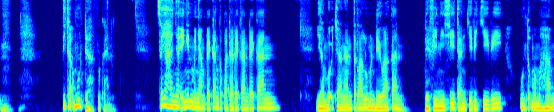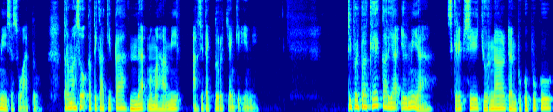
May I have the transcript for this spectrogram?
Tidak mudah, bukan? Saya hanya ingin menyampaikan kepada rekan-rekan, ya mbok jangan terlalu mendewakan definisi dan ciri-ciri untuk memahami sesuatu, termasuk ketika kita hendak memahami arsitektur jengki ini. Di berbagai karya ilmiah, skripsi, jurnal, dan buku-buku,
